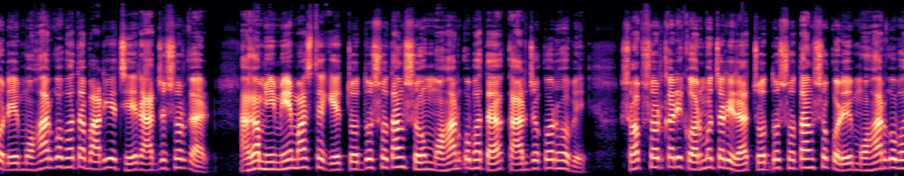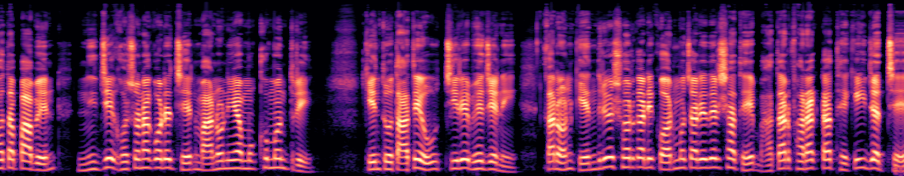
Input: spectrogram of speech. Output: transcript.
করে মহার্ঘ ভাতা বাড়িয়েছে রাজ্য সরকার। আগামী মে মাস থেকে চোদ্দ শতাংশ মহার্ঘ ভাতা কার্যকর হবে। সব সরকারি কর্মচারীরা চোদ্দ শতাংশ করে মহার্ঘ ভাতা পাবেন নিজে ঘোষণা করেছেন মাননীয় মুখ্যমন্ত্রী। কিন্তু তাতেও চিরে ভেজেনি, কারণ কেন্দ্রীয় সরকারি কর্মচারীদের সাথে ভাতার ফারাকটা থেকেই যাচ্ছে,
